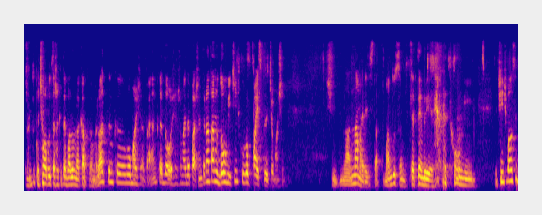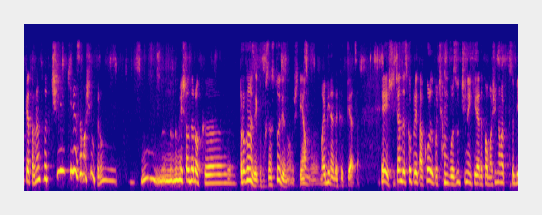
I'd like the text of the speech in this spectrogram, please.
după ce am avut așa câteva luni la cap, am luat încă o mașină, pe aia, încă două și așa mai departe. Și am terminat anul 2005 cu vreo 14 mașini. Și n-am mai rezistat. M-am dus în septembrie 2005, m-am dus în Piatra Neamț să văd cine închiriază mașini, că nu, nu, nu, nu mi-eșau deloc uh, prognoze, că în studiu, nu știam mai bine decât piața. Ei, și ce am descoperit acolo, după ce am văzut cine închiria de pe mașină, am mai putut să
